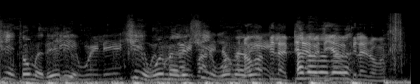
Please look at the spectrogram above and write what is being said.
ရှင်းကျုံးမယ်လေဒီဝင်လေရှင်းဝင်မယ်လေရှင်းဝင်မယ်နောလေက်ကပြစ်လိုက်ပြစ်လိုက်ဒီကပြစ်လိုက်တော့မယ်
